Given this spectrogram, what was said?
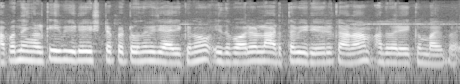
അപ്പോൾ നിങ്ങൾക്ക് ഈ വീഡിയോ ഇഷ്ടപ്പെട്ടു എന്ന് വിചാരിക്കുന്നു. ഇതുപോലെയുള്ള അടുത്ത വീഡിയോയിൽ കാണാം. അതുവരേക്കും ബൈ ബൈ.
